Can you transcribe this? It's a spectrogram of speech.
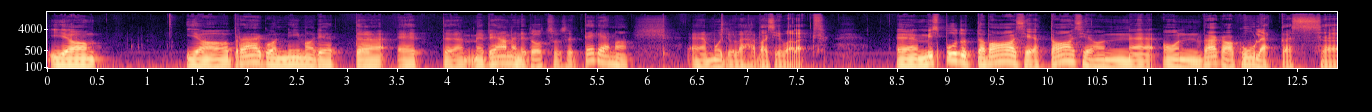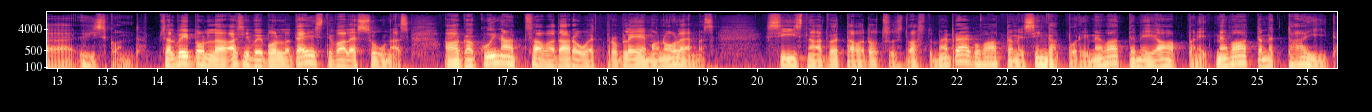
ja ja praegu on niimoodi, et, et me peame need otsused tegema, muidu läheb asi valeks. mis puudutab Aasiat, Aasia on, on väga kuulekas ühiskond, seal võib olla, asi võib olla täiesti vales suunas, aga kui nad saavad aru, et probleem on olemas, siis nad võtavad otsused vastu. me praegu vaatame Singapuri, me vaatame Jaapanit, me vaatame Taid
